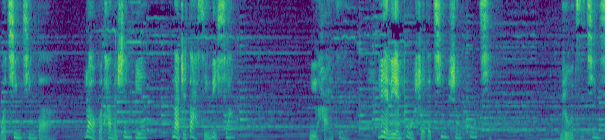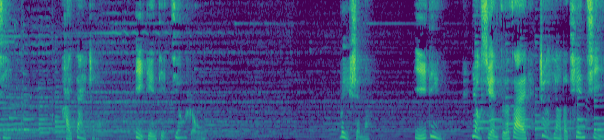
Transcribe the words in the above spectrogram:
我轻轻地绕过他们身边那只大行李箱，女孩子恋恋不舍地轻声哭泣，如此清晰，还带着一点点娇柔。为什么？一定要选择在这样的天气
